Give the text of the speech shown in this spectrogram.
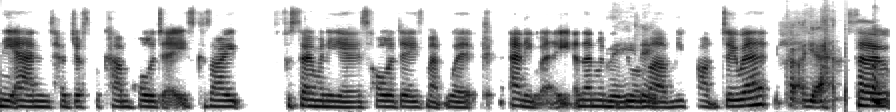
the end had just become holidays because I for so many years holidays meant work anyway. And then when really? you're a mum you can't do it. Yeah. So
